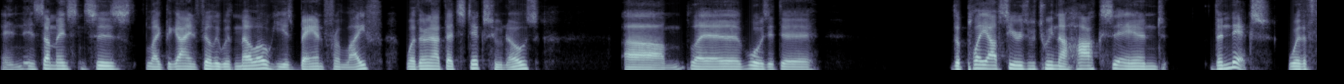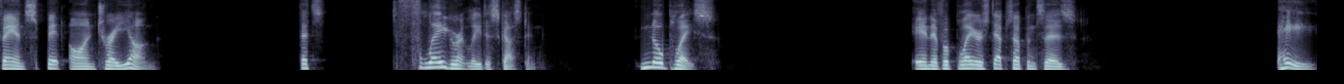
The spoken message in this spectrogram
And in some instances, like the guy in Philly with Melo, he is banned for life. Whether or not that sticks, who knows? Um, what was it? The the playoff series between the Hawks and the Knicks, where the fans spit on Trae Young. That's flagrantly disgusting. No place. And if a player steps up and says, hey,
